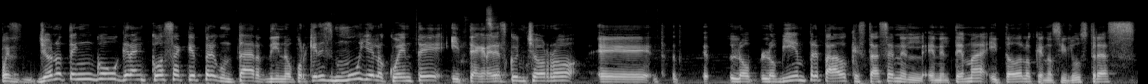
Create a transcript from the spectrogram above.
Pues yo no tengo gran cosa que preguntar, Dino, porque eres muy elocuente y te agradezco un chorro eh, lo, bien preparado que estás en el, en el tema y todo lo que nos ilustras,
